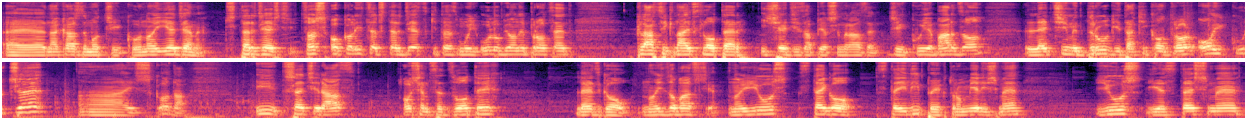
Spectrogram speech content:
E, na każdym odcinku. No i jedziemy. 40. Coś okolice 40 to jest mój ulubiony procent. Classic Knife Slaughter i siedzi za pierwszym razem. Dziękuję bardzo. Lecimy drugi taki kontrol. Oj kurczę. Aj, szkoda. I trzeci raz 800 zł. Let's go. No i zobaczcie. No i już z tego, z tej lipy, którą mieliśmy, już jesteśmy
